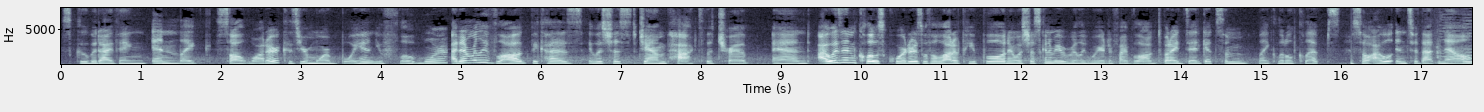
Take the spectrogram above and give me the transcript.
scuba diving in like salt water because you're more buoyant, you float more. I didn't really vlog because it was just jam-packed the trip and I was in close quarters with a lot of people and it was just gonna be really weird if I vlogged but I did get some like little clips so I will insert that now.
